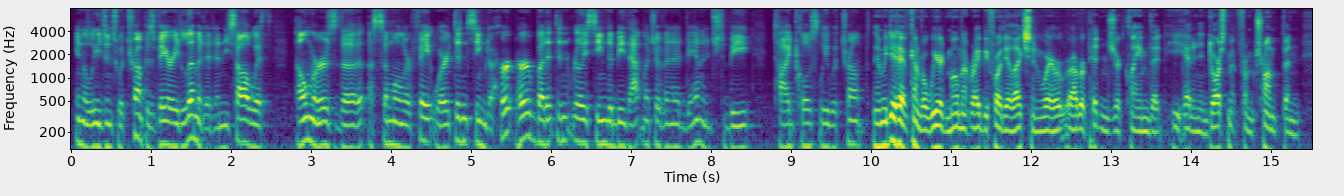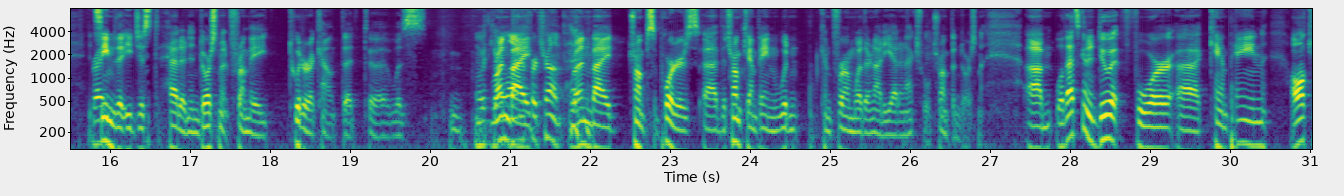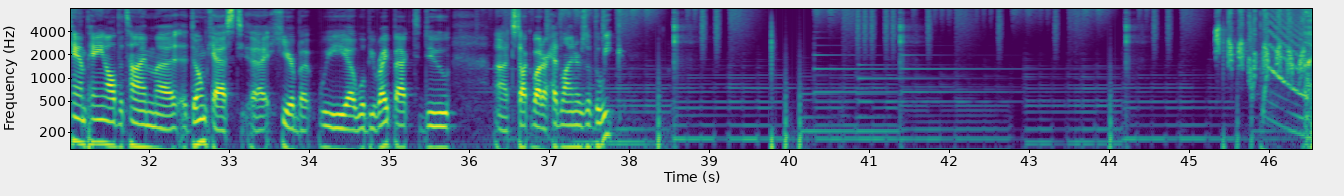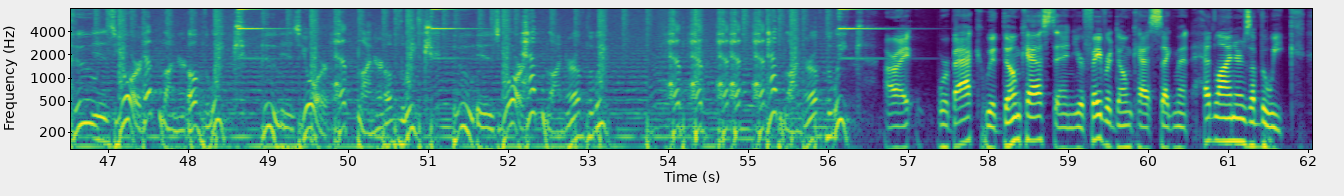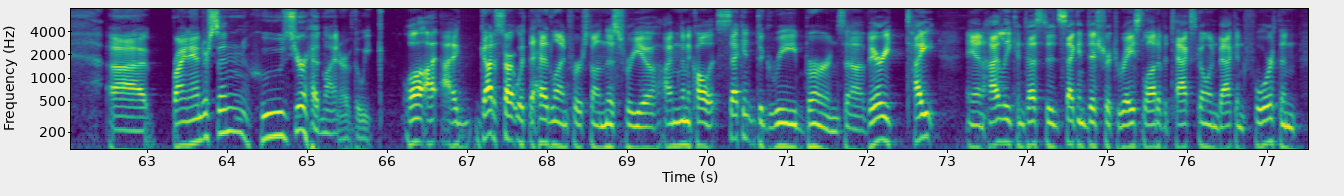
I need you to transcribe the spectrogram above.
in allegiance with Trump is very limited. And you saw with Ellmers the a similar fate where it didn't seem to hurt her, but it didn't really seem to be that much of an advantage to be tied closely with Trump. And we did have kind of a weird moment right before the election where Robert Pittenger claimed that he had an endorsement from Trump, and it right. seemed that he just had an endorsement from a Twitter account that uh, was run by for Trump, run by Trump supporters. Uh, the Trump campaign wouldn't confirm whether or not he had an actual Trump endorsement. Um, well, that's going to do it for uh, campaign, all campaign, all the time, uh, Domecast uh, here. But we uh, will be right back to do uh, to talk about our headliners of the week. Is your headliner of the week? Who is your headliner of the week? Who is your headliner of the week? Head, head, head, head, head, headliner of the week. All right, we're back with Domecast and your favorite Domecast segment, Headliners of the Week. Uh, Brian Anderson, who's your headliner of the week? Well, I, I got to start with the headline first on this for you. I'm going to call it Second Degree Burns. Uh, very tight and highly contested second district race. A lot of attacks going back and forth, and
